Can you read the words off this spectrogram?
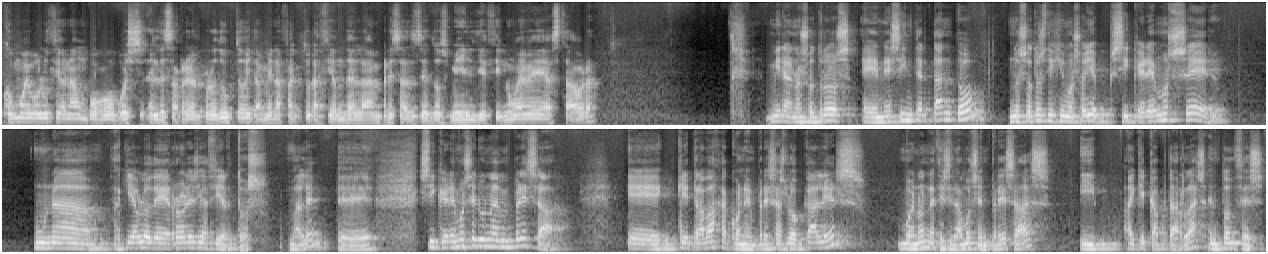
cómo evoluciona un poco pues, el desarrollo del producto y también la facturación de la empresa desde 2019 hasta ahora. Mira, nosotros en ese intertanto, nosotros dijimos, oye, si queremos ser una, aquí hablo de errores y aciertos, ¿vale? Eh, si queremos ser una empresa eh, que trabaja con empresas locales, bueno, necesitamos empresas y hay que captarlas. Entonces,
